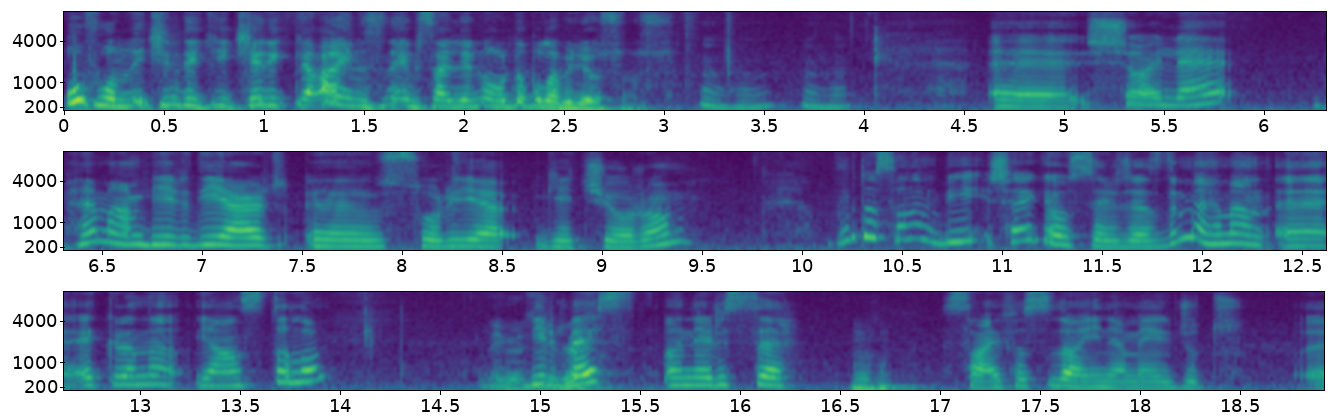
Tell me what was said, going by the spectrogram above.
o fonun içindeki içerikle aynısını emsallerini orada bulabiliyorsunuz. Ee, şöyle hemen bir diğer e, soruya geçiyorum. Burada sanırım bir şey göstereceğiz değil mi? Hemen e, ekranı yansıtalım. Bir? BES önerisi Hı hı. sayfası da yine mevcut e,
